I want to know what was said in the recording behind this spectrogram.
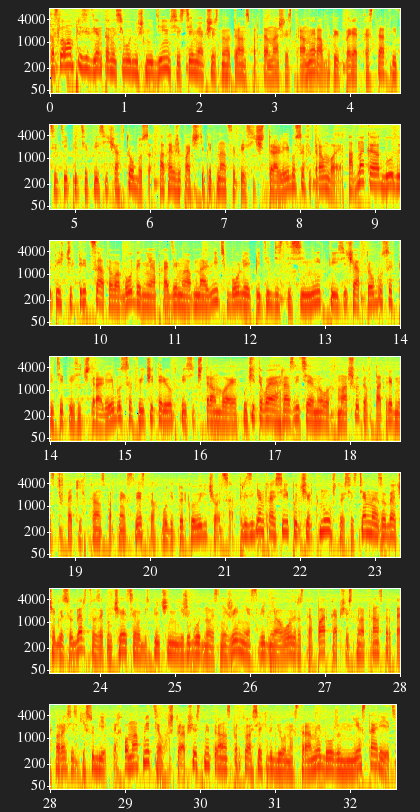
По словам президента, на сегодняшний день в системе общественного транспорта нашей страны работает порядка 135 тысяч автобусов, а также почти 15 тысяч троллейбусов и трамваев. Однако до 2030 года необходимо обновить более 57 тысяч автобусов, 5 тысяч троллейбусов и 4 тысяч трамваев. Учитывая развитие новых маршрутов, потребность в таких транспортных средствах будет только увеличиваться. Президент России подчеркнул, что системная задача государства заключается в обеспечении ежегодного снижения среднего возраста парка общественного транспорта в российских субъектах. Он отметил, что общественный транспорт во всех регионах страны должен не стареть,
